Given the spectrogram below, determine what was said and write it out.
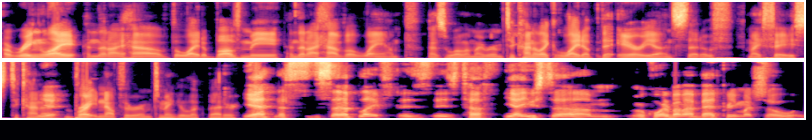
a ring light, and then I have the light above me, and then I have a lamp as well in my room to kind of like light up the area instead of my face to kind of Yeah. brighten up the room to make it look better. yeah, that's the setup life is is tough. Yeah, I used to um record by my bed pretty much, so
